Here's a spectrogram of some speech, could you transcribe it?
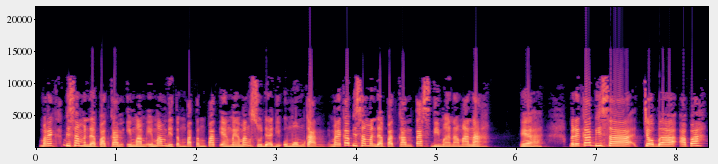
mereka bisa mendapatkan imam-imam di tempat-tempat yang memang sudah diumumkan. Mereka bisa mendapatkan tes di mana-mana. Ya, mereka bisa coba apa?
